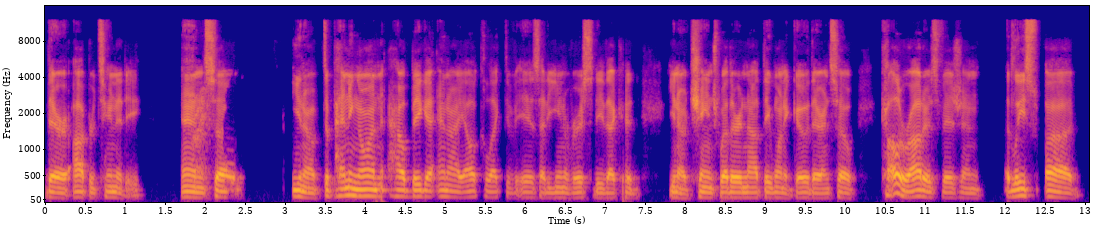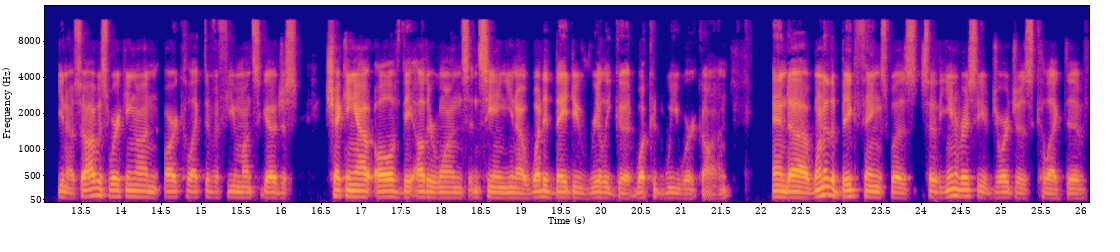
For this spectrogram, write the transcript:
their opportunity. And right. so you know depending on how big a nil collective is at a university that could you know change whether or not they want to go there. And so colorado's vision at least uh you know so i was working on our collective a few months ago just checking out all of the other ones and seeing you know what did they do really good? What could we work on? And uh, one of the big things was so the university of georgia's collective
